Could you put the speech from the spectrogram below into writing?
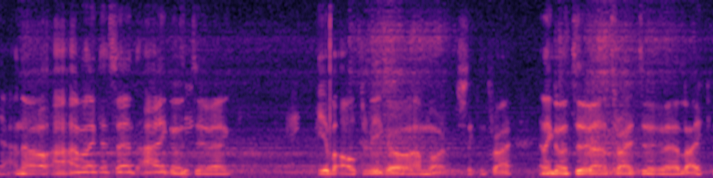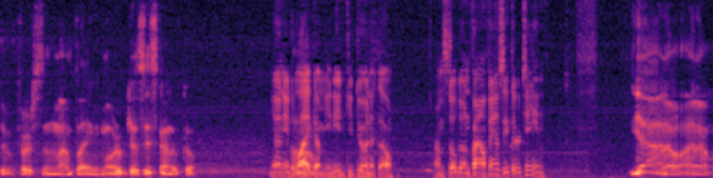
yeah, no, I, I'm like I said, I'm going to uh, give Alter Ego a more second try. And I'm going to uh, try to uh, like the person I'm playing more because he's kind of cool. You don't need to like them. you need to keep doing it though. I'm still doing Final Fantasy 13. Yeah, I know, I know.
